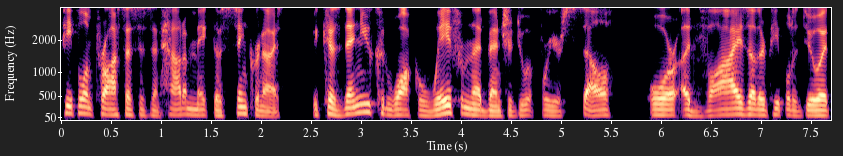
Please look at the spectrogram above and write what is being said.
People and processes and how to make those synchronize. because then you could walk away from that venture, do it for yourself, or advise other people to do it,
